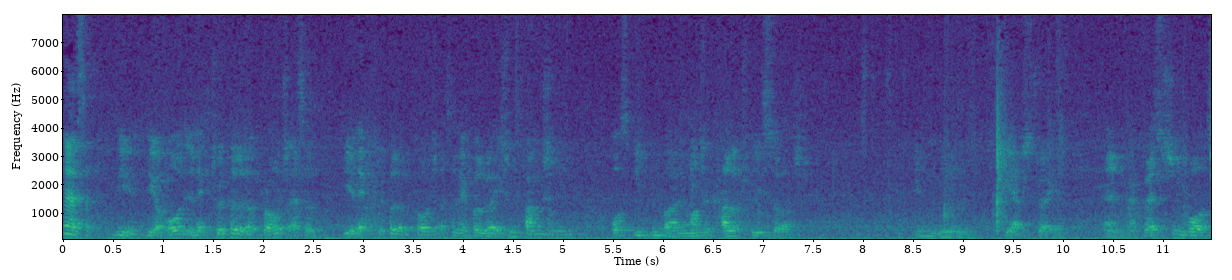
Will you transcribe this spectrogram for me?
Yes, the, the old electrical approach as a, the electrical approach as an evaluation function was beaten by Monte Carlo research in the, the abstract. And my question was,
